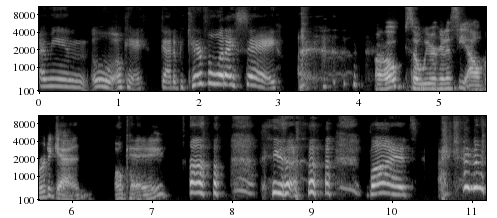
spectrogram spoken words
I mean, oh, okay. Gotta be careful what I say. Oh, so we were to see Albert again. Okay. yeah, but I kind of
